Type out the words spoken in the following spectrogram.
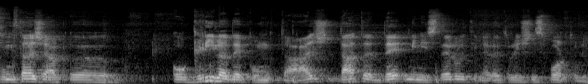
punctaj uh, o grilă de punctaj dată de Ministerul Tineretului și Sportului.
